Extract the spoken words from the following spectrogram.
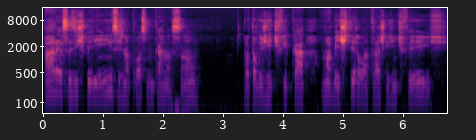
para essas experiências na próxima encarnação, para talvez retificar uma besteira lá atrás que a gente fez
